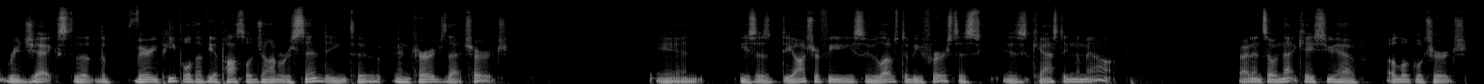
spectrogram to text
rejects the, the very people that the apostle John was sending to encourage that church. And he says Diotrephes, who loves to be first, is is casting them out. Right. And so in that case you have a local church,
